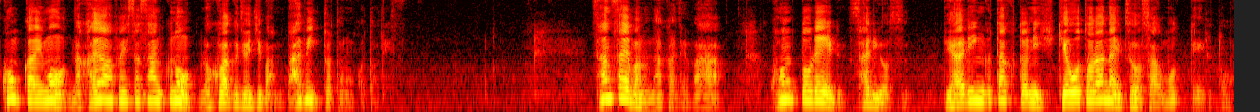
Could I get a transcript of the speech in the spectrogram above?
今回も中山フェイサ3区の6枠11番バビットとのこと。3歳馬の中ではコントレールサリオスデアリングタクトに引けを取らない強さを持っていると思う。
